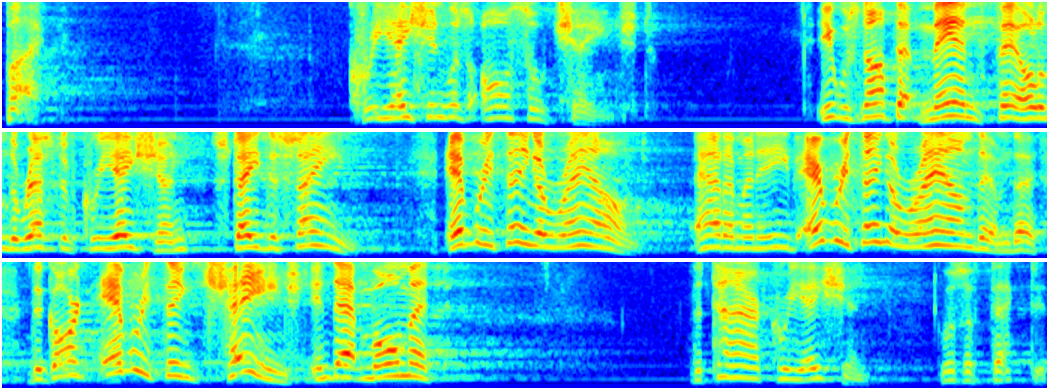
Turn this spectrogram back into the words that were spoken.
But creation was also changed. It was not that man fell and the rest of creation stayed the same. Everything around Adam and Eve, everything around them, the, the garden, everything changed in that moment. The entire creation was affected.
